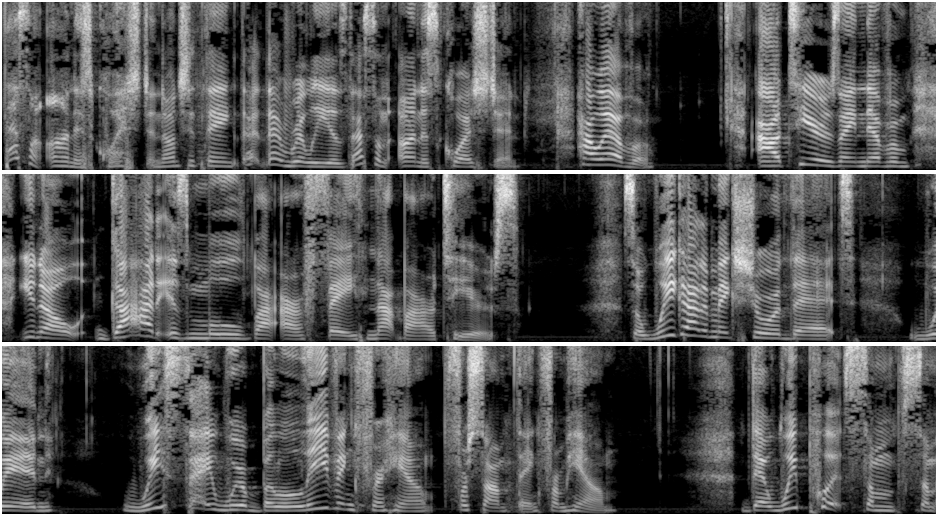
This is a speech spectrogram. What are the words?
That's an honest question, don't you think? That that really is. That's an honest question. However, our tears ain't never, you know, God is moved by our faith, not by our tears. So we got to make sure that when we say we're believing for him, for something from him, that we put some some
